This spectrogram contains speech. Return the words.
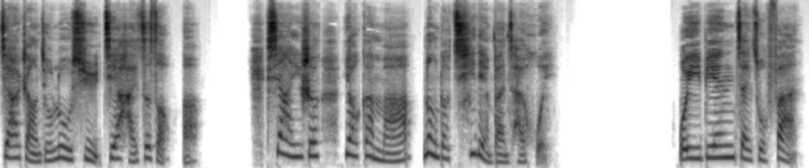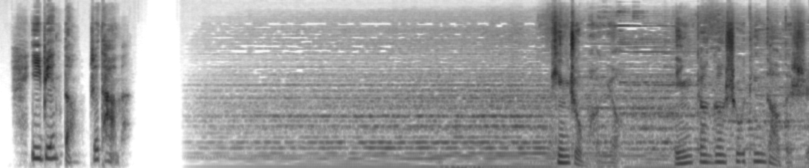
家长就陆续接孩子走了，夏医生要干嘛弄到七点半才回？我一边在做饭，一边等着他们。听众朋友，您刚刚收听到的是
